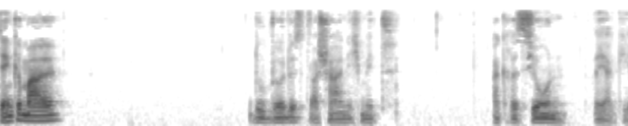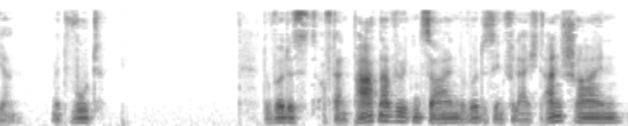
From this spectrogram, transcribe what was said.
denke mal, du würdest wahrscheinlich mit Aggression reagieren, mit Wut. Du würdest auf deinen Partner wütend sein, du würdest ihn vielleicht anschreien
